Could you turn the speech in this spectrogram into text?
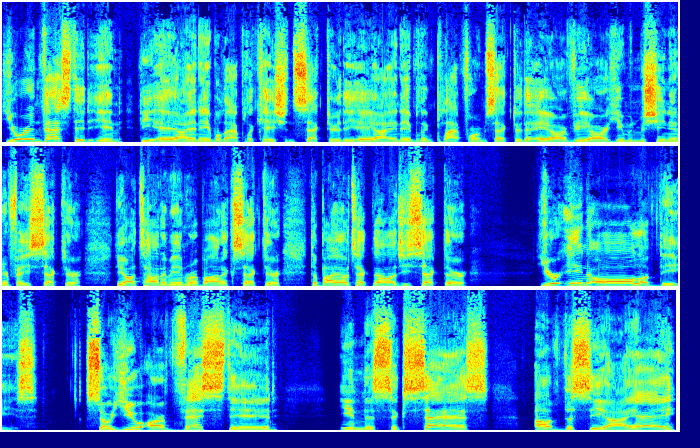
You're invested in the AI enabled application sector, the AI enabling platform sector, the AR, VR, human machine interface sector, the autonomy and robotics sector, the biotechnology sector, you're in all of these. So you are vested in the success of the CIA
